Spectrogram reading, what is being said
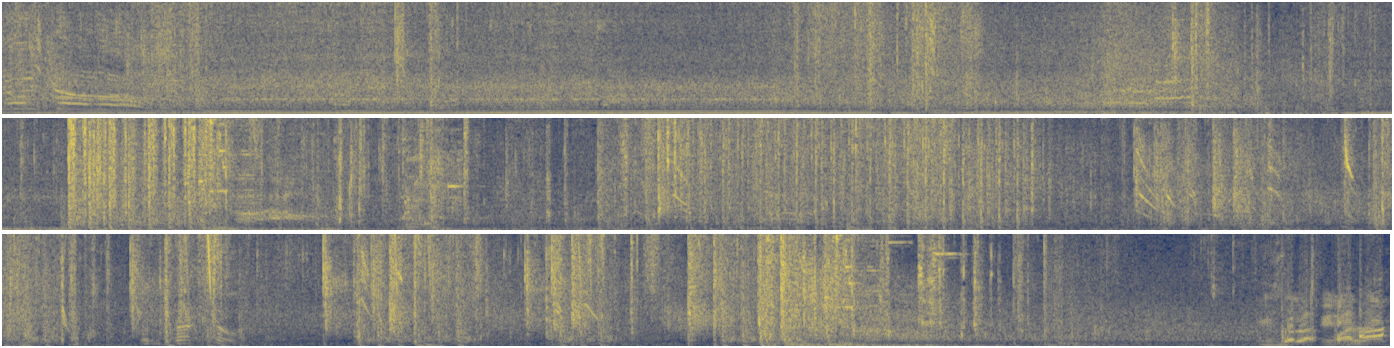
¡Saltado! Contacto. Es Por la espalda.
